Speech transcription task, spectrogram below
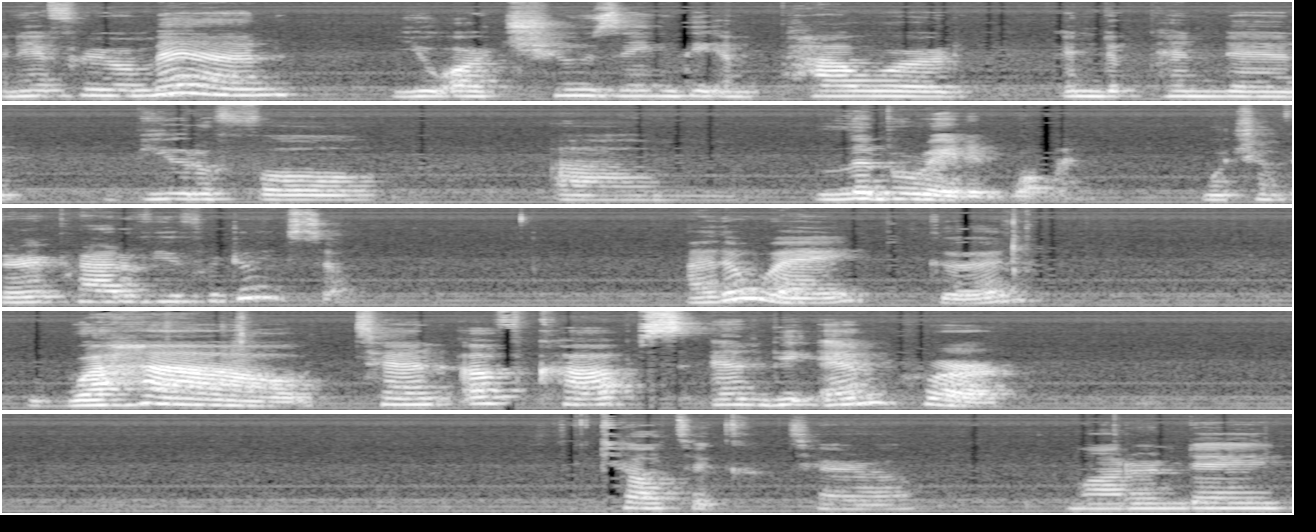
And if you're a man, you are choosing the empowered independent, beautiful, um, liberated woman, which I'm very proud of you for doing so. Either way, good. Wow, Ten of Cups and the Emperor. Celtic Tarot. Modern day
